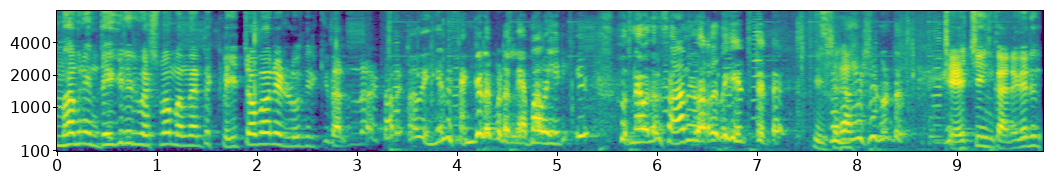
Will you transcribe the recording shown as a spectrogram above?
അമ്മാവന് എന്തെങ്കിലും ഒരു വിഷമം വന്ന എന്റെ ക്ലീറ്റോമാനെ ഉള്ളൂ എന്ന് എനിക്ക് നല്ല ഇങ്ങനെ സങ്കടപ്പെടല്ലേ? അമ്മാവ് എനിക്ക് ഒന്നാമത് സ്വാമി പറഞ്ഞത് കേട്ടിട്ടുണ്ട്. ചേച്ചിയും കനകനും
